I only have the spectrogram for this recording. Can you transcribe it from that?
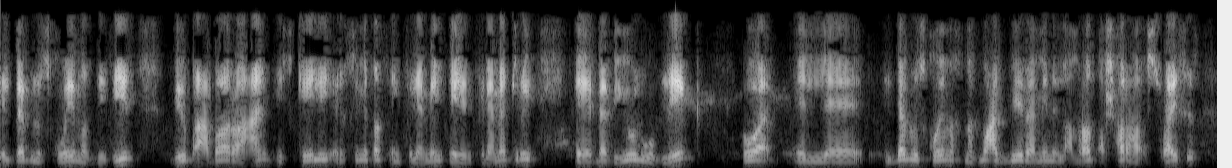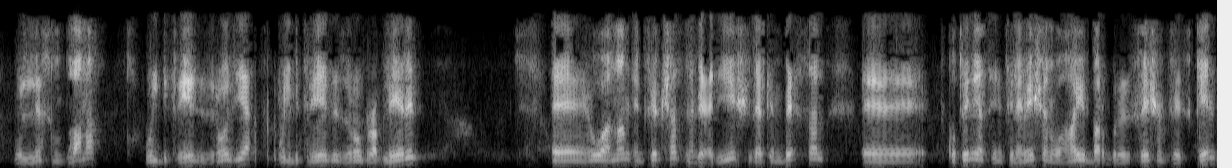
ال papulosquamous disease بيبقى عبارة عن scaly erythematous inflammatory papule و plaque هو ال papulosquamous مجموعة كبيرة من الأمراض أشهرها السورايسيس والليسم بلانس والبتريازيز روزيا والبتريازيز روبرا بليريز هو نون انفكشس ما بيعديش لكن بيحصل cutaneous inflammation و hyper proliferation في ال skin.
